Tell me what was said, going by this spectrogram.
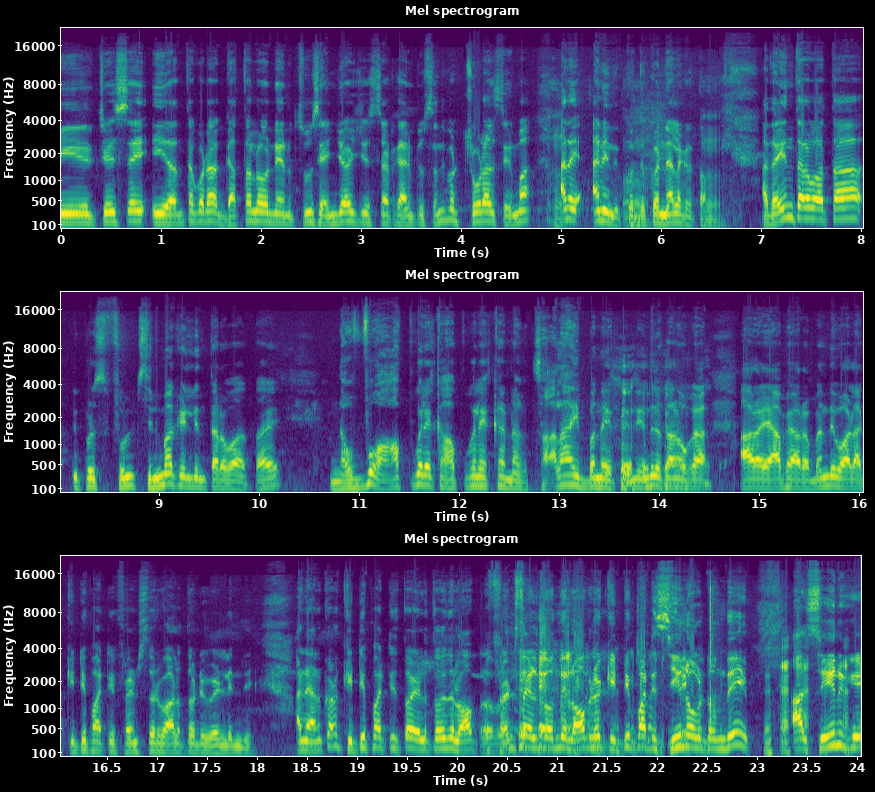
మీరు చేసే ఇదంతా కూడా గతంలో నేను చూసి ఎంజాయ్ చేసినట్టుగా అనిపిస్తుంది. బట్ చూడాలి సినిమా అని అనింది కొద్ది కొన్ని నెలల క్రితం. అది అయిన తర్వాత ఇప్పుడు ఫుల్ సినిమాకి వెళ్ళిన తర్వాత నవ్వు ఆపుకోలేక ఆపుకోలేక నాకు చాలా ఇబ్బంది అయిపోయింది. ఎందుకంటే తను ఒక అరవై యాభై అరవై మంది వాళ్ళ కిట్టి పార్టీ ఫ్రెండ్స్ తోటి వాళ్ళతోటి వెళ్ళింది. అని అనుకోవడం కిట్టి పార్టీతో వెళ్తుంది లోపల ఫ్రెండ్స్తో వెళ్తుంది లోపల కిట్టి పార్టీ సీన్ ఒకటి ఉంది. ఆ సీన్కి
